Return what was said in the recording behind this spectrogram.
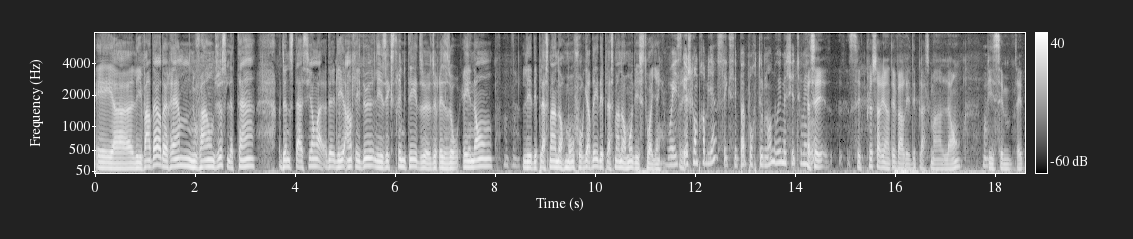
Et euh, les vendeurs de REM nous vendent juste le temps d'une station à- de- les- entre les deux, les extrémités du, du réseau, et non les déplacements normaux. Il faut regarder les déplacements normaux des citoyens. Oui, ce que je comprends bien, c'est que c'est pas pour tout le monde. Oui, Monsieur Touméro. Ben, c'est, c'est plus orienté vers les déplacements longs, Oui. puis c'est peut-être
